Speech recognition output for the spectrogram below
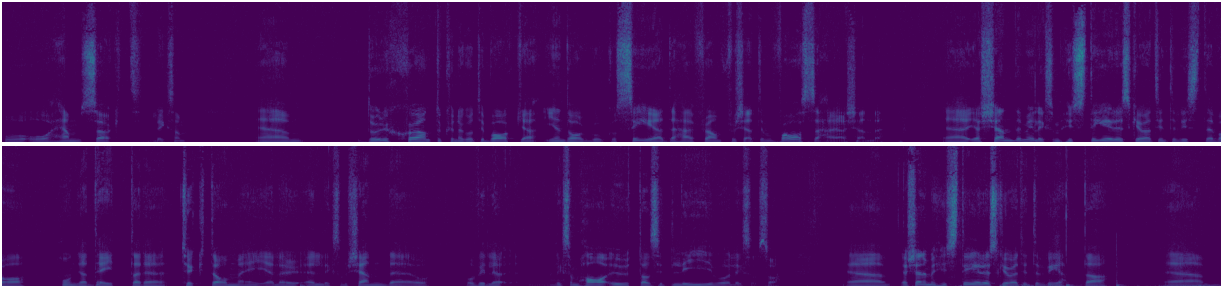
och, och hemsökt liksom. Um, då är det skönt att kunna gå tillbaka i en dagbok och se det här framför sig. Att det var så här jag kände. Uh, jag kände mig liksom hysterisk över att jag inte visste vad hon jag dejtade tyckte om mig eller, eller liksom kände. Och, och ville liksom ha ut av sitt liv och liksom så. Eh, jag känner mig hysterisk över att inte veta ehm,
